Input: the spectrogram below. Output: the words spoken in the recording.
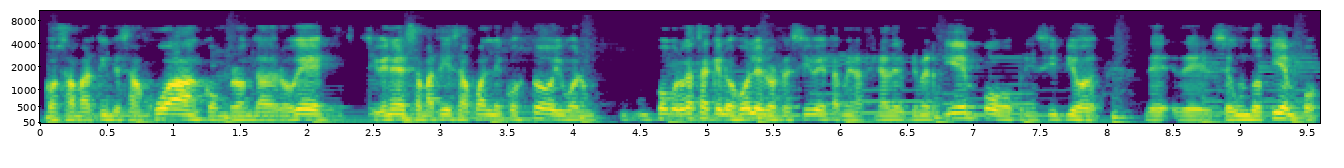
con, San Martín de San Juan, con Bronda Drogué. Si bien el San Martín de San Juan le costó, igual un, poco lo que pasa que los goles los recibe también al final del primer tiempo o principio del segundo tiempo.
